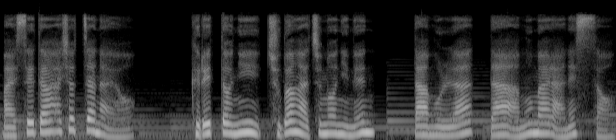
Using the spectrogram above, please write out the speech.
말세다 하셨잖아요. 그랬더니 주방 아주머니는 나 몰라, 나 아무 말 안 했어.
